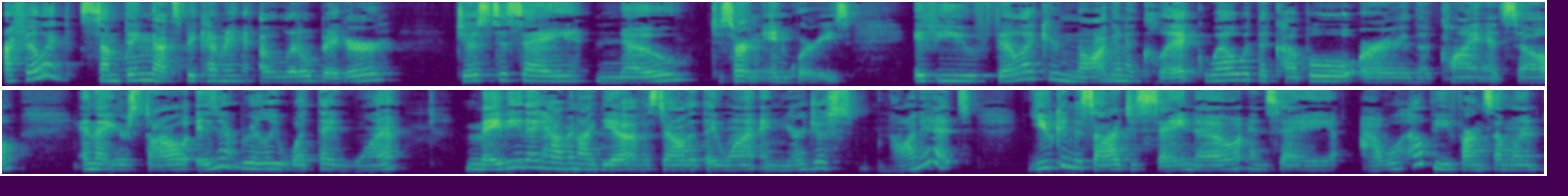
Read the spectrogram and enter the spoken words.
I feel like something that's becoming a little bigger just to say no to certain inquiries if you feel like you're not going to click well with the couple or the client itself and that your style isn't really what they want, maybe they have an idea of a style that they want and you're just not it. You can decide to say no and say, I will help you find someone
